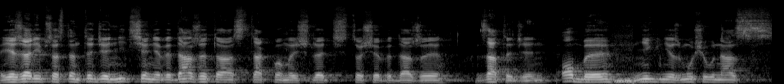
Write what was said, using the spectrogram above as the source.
Jeżeli przez ten tydzień nic się nie wydarzy, to aż tak pomyśleć, co się wydarzy za tydzień. Oby nikt nie zmusił nas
